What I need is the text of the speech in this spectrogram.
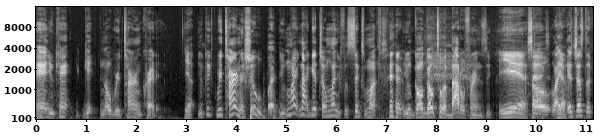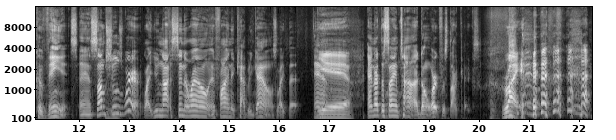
and you can't get no return credit. Yeah. You could return the shoe, but you might not get your money for six months. You're gonna go to a battle frenzy. Yeah. So facts. like yeah. it's just a convenience, and some mm-hmm. shoes wear like you not sitting around and finding cap and gowns like that. And, yeah. And at the same time, I don't work for StockX. Right. Like,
